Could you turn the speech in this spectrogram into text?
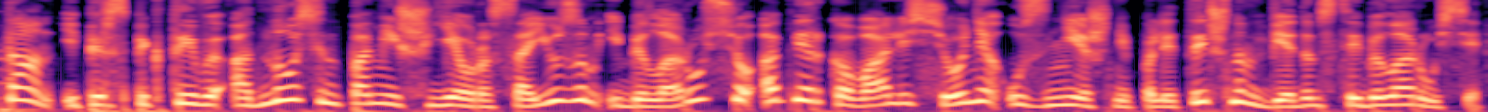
стан і перспектывы адносін паміж еўросаюзам і беларусю абмеркавалі сёння ў знешнепалітычным ведомстве беларусі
